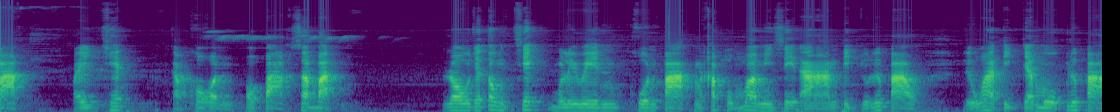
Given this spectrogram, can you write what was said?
ปากไปเช็ดกับโคนเอาปากสะบัด เราจะต้องเช็คบริเวณโคนปากนะครับ ผมว่ามีเศษอาหารติดอยู่หรือเปล่า หรือว่าติดจมูกหรือเปล่า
